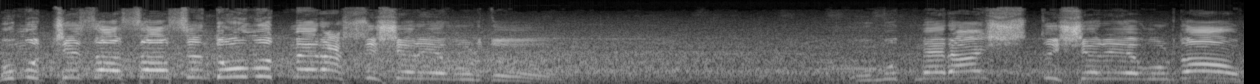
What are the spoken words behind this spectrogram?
Umut ceza sahasında Umut Meraş dışarıya vurdu. Umut Meraş dışarıya vurdu out.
